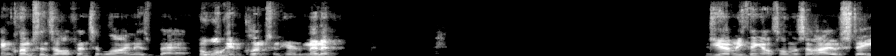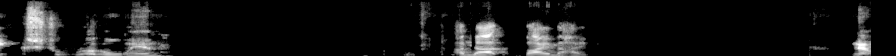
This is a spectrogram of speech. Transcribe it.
And Clemson's offensive line is bad. But we'll get to Clemson here in a minute. Do you have anything else on this Ohio State struggle win? I'm not buying the hype. No.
